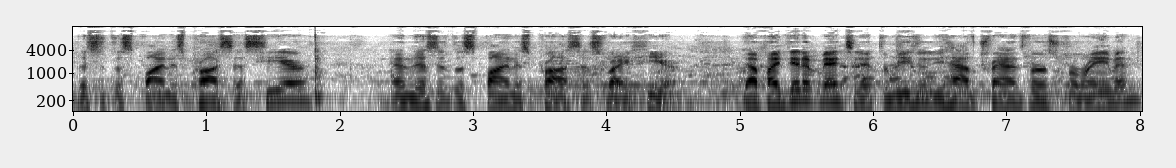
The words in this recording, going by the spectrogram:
This is the spinous process here. And this is the spinous process right here. Now, if I didn't mention it, the reason you have transverse foramen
